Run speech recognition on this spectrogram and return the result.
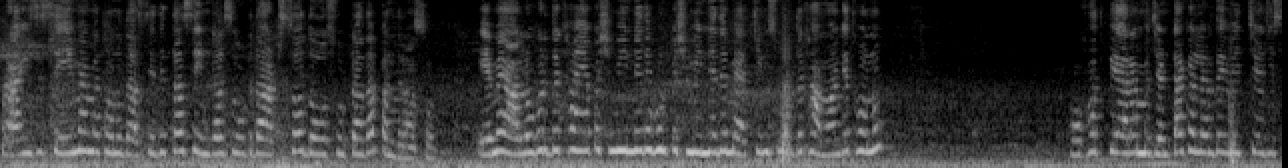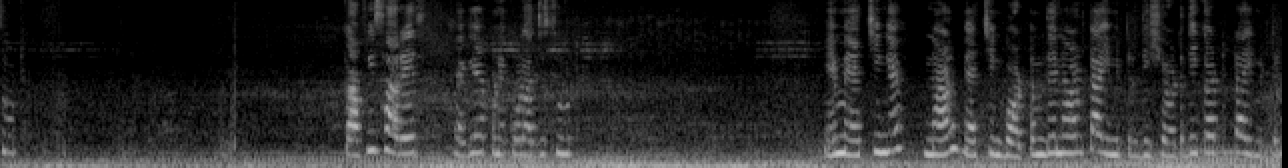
ਪ੍ਰਾਈਸ ਸੇਮ ਹੈ, ਮੈਂ ਤੁਹਾਨੂੰ ਦੱਸ ਦਿੱਤਾ ਸਿੰਗਲ ਸੂਟ ਦਾ 800 ਦੋ ਸੂਟਾਂ ਦਾ 1500 ਇਹ ਮੈਂ ਆਲ ਓਵਰ ਦਿਖਾਇਆ ਪਸ਼ਮੀਨੇ ਦੇ, ਹੁਣ ਪਸ਼ਮੀਨੇ ਦੇ ਮੈਚਿੰਗ ਸੂਟ ਦਿਖਾਵਾਂਗੇ ਤੁਹਾਨੂੰ। ਬਹੁਤ ਪਿਆਰਾ ਮਜੰਟਾ ਕਲਰ ਦੇ ਵਿੱਚ ਹੈ ਜੀ ਸੂਟ। ਕਾਫੀ ਸਾਰੇ ਹੈਗੇ ਆਪਣੇ ਕੋਲ ਅੱਜ ਸੂਟ। ਇਹ ਮੈਚਿੰਗ ਹੈ, ਨਾਲ ਮੈਚਿੰਗ ਬਾਟਮ ਦੇ ਨਾਲ 2.5 ਮੀਟਰ ਦੀ ਸ਼ਰਟ ਦੀ ਕੱਟ 2.5 ਮੀਟਰ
